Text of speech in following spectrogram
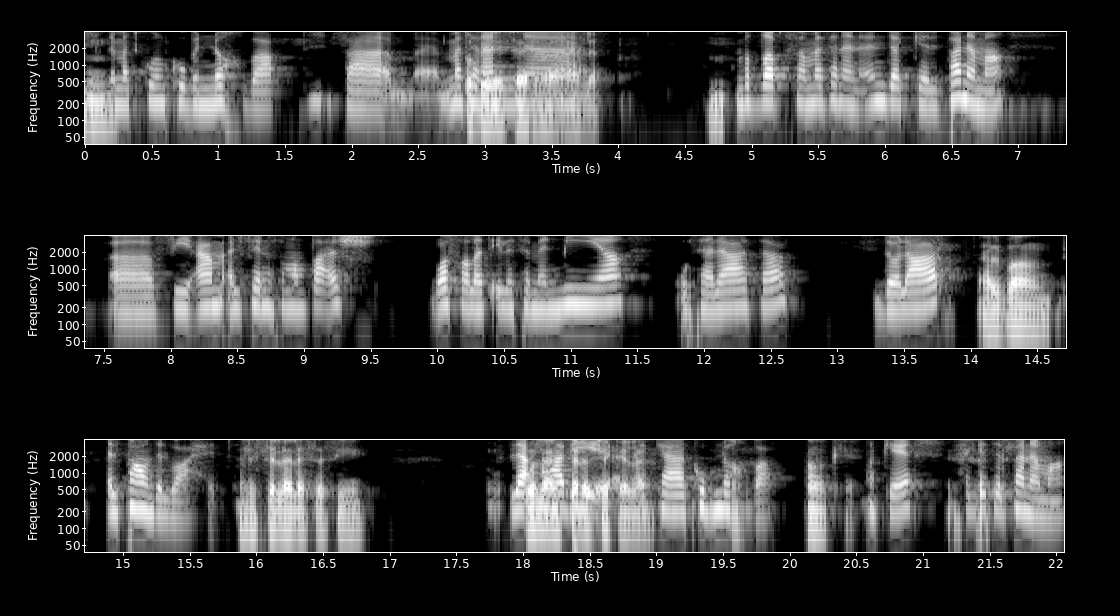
لما تكون كوب النخبة فمثلا أعلى. بالضبط فمثلا عندك البنما آه، في عام 2018 وصلت 800 وثلاثة دولار. ال pound. ال pound الواحد. السلعة الأساسية لا هذه؟ ككوب نخبة. Okay. يا حقت. البنما.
